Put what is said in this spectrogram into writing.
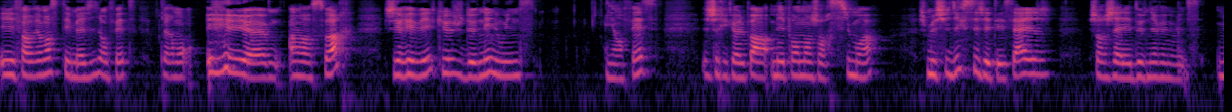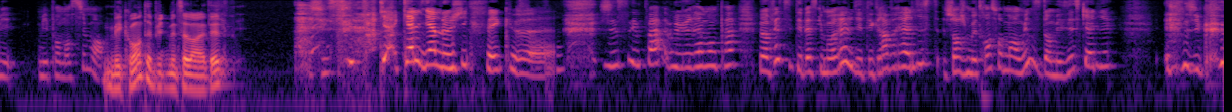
Et enfin, vraiment, c'était ma vie, en fait, clairement. Et euh, un soir, j'ai rêvé que je devenais une Wins. Et en fait, je rigole pas, hein, mais pendant genre six mois, je me suis dit que si j'étais sage, genre j'allais devenir une Wins. Mais, mais pendant six mois. Mais comment t'as pu te mettre ça dans la tête? Je sais pas, Que- Quel lien logique fait que. euh, je sais pas, mais vraiment pas. Mais en fait, c'était parce que mon rêve, il était grave réaliste. Genre, je me transformais en Wins dans mes escaliers. Et du coup,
